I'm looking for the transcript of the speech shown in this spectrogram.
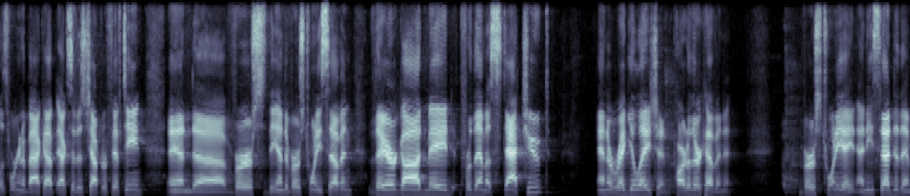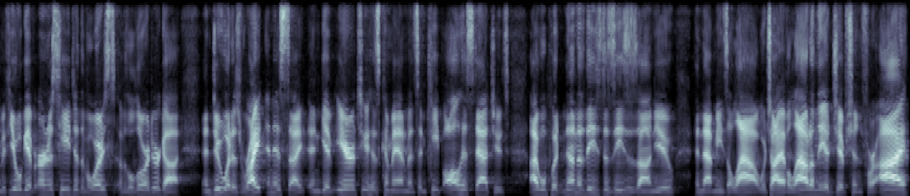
Let's we're going to back up Exodus chapter 15 and uh, verse the end of verse 27. There God made for them a statute and a regulation, part of their covenant. Verse 28. And he said to them, If you will give earnest heed to the voice of the Lord your God and do what is right in his sight, and give ear to his commandments, and keep all his statutes, I will put none of these diseases on you, and that means allow, which I have allowed on the Egyptians, for I,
